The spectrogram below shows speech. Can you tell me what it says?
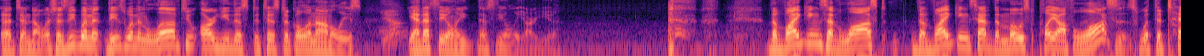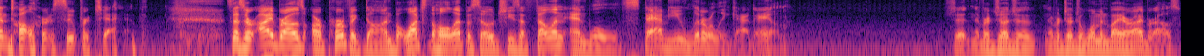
uh, ten dollars says these women. These women love to argue the statistical anomalies. Yeah, that's the only. That's the only argue. the Vikings have lost. The Vikings have the most playoff losses with the ten dollars super chat. Says her eyebrows are perfect, Dawn, but watch the whole episode. She's a felon and will stab you literally. Goddamn. Shit, never judge a never judge a woman by her eyebrows.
